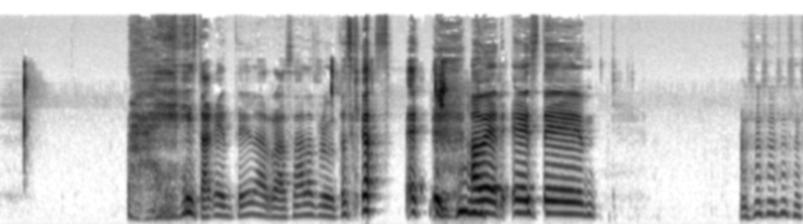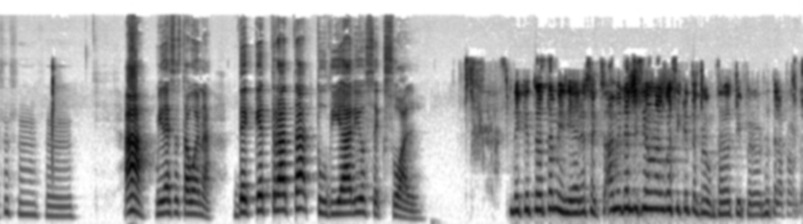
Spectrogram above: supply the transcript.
ay, esta gente, la raza, las preguntas que hace. A ver, este. Ah, mira, esa está buena. ¿De qué trata tu diario sexual? ¿De qué trata mi diario sexual? A mí te hicieron algo así que te preguntara a ti, pero ahorita te la pregunto.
